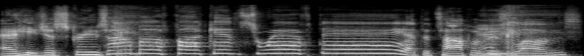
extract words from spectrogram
and he just screams, "I'm a fucking Swifty!" at the top of his lungs.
